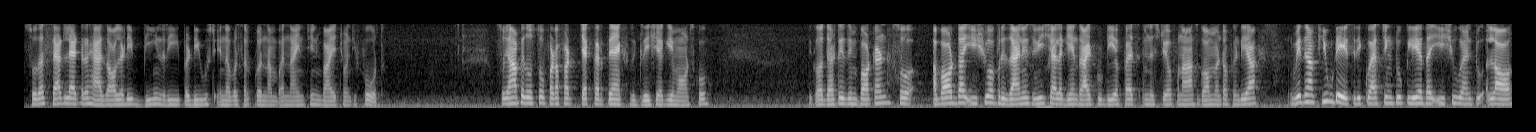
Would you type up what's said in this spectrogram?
So the said letter has already been reproduced in our circular number 19 by 24th. So यहाँ पे दोस्तों फटाफट चेक करते हैं एक्सग्रेशिया की अमाउंट्स को। Because that is important so about the issue of resigning we shall again write to D F S ministry of finance government of India within a few days requesting to clear the issue and to allow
